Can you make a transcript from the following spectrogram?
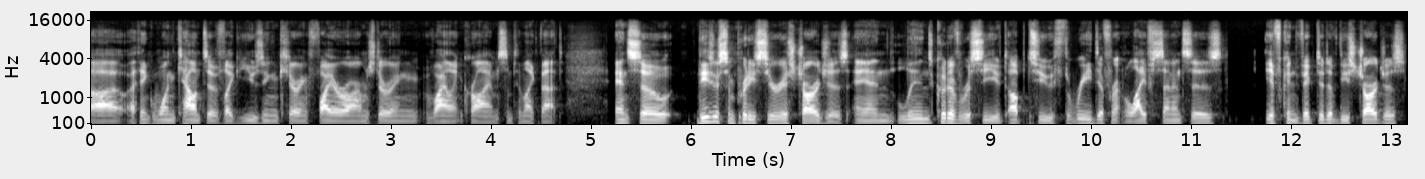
uh, I think one count of like using and carrying firearms during violent crimes, something like that. And so these are some pretty serious charges, and Lindh could have received up to three different life sentences if convicted of these charges,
